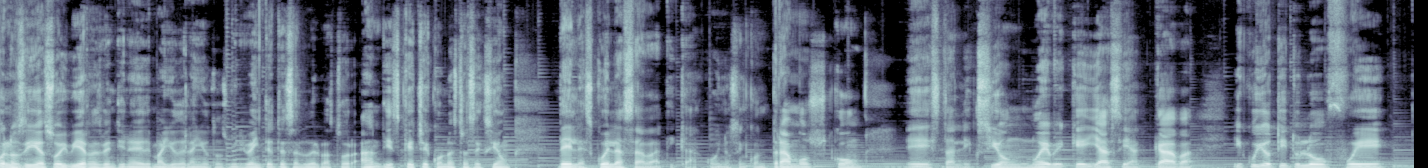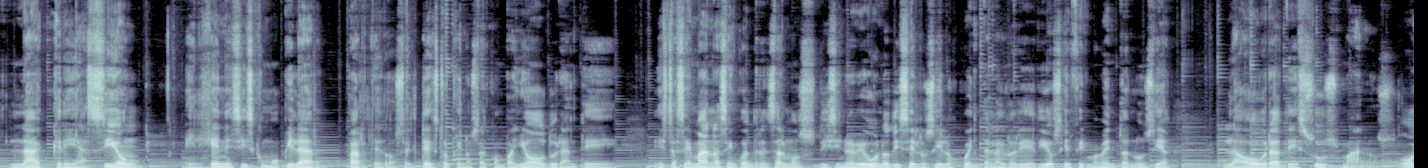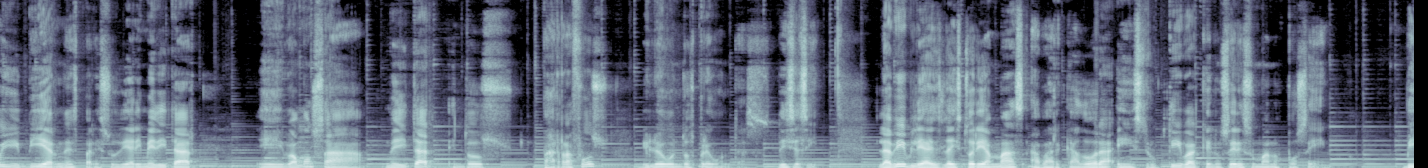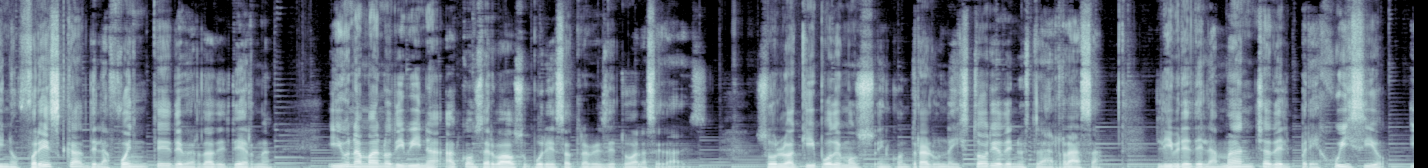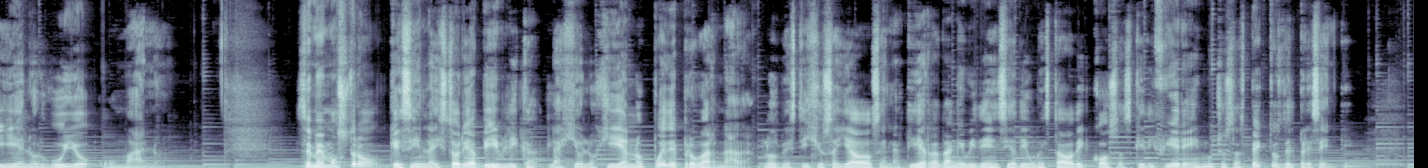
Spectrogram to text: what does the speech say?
buenos días, hoy viernes 29 de mayo del año 2020 te saluda el pastor Andy Skeche con nuestra sección de la escuela sabática. Hoy nos encontramos con esta lección 9 que ya se acaba y cuyo título fue La creación, el Génesis como pilar, parte 2. El texto que nos acompañó durante esta semana se encuentra en Salmos 19.1, dice los cielos cuentan la gloria de Dios y el firmamento anuncia la obra de sus manos. Hoy viernes para estudiar y meditar eh, vamos a meditar en dos párrafos y luego en dos preguntas. Dice así, la Biblia es la historia más abarcadora e instructiva que los seres humanos poseen. Vino fresca de la fuente de verdad eterna y una mano divina ha conservado su pureza a través de todas las edades. Solo aquí podemos encontrar una historia de nuestra raza, libre de la mancha del prejuicio y el orgullo humano. Se me mostró que sin la historia bíblica, la geología no puede probar nada. Los vestigios hallados en la Tierra dan evidencia de un estado de cosas que difiere en muchos aspectos del presente.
